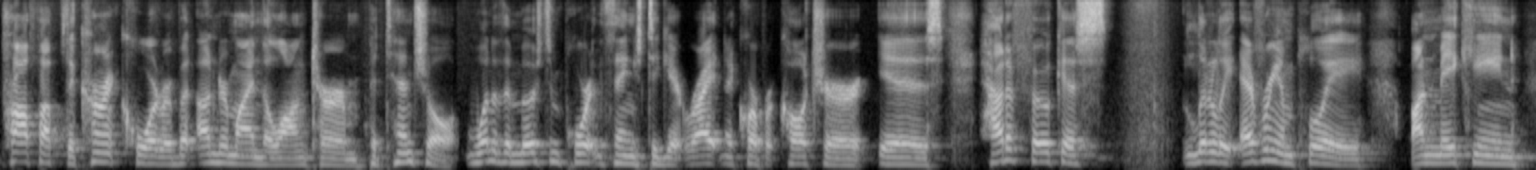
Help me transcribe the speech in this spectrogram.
prop up the current quarter but undermine the long-term potential. One of the most important things to get right in a corporate culture is how to focus literally every employee on making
